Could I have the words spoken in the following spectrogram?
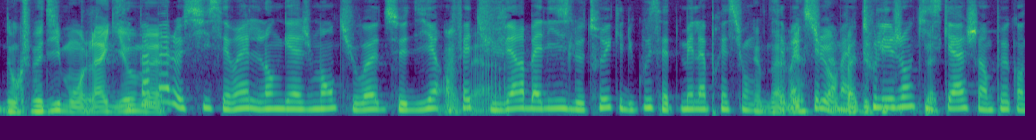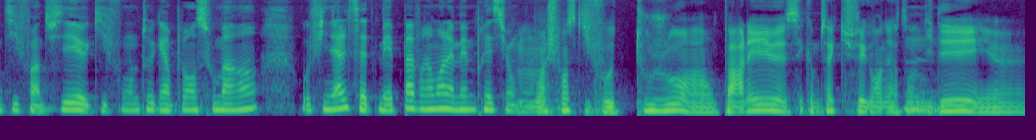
Donc je me dis, bon, là, C'est Guillaume. pas mal aussi, c'est vrai, l'engagement, tu vois, de se dire, en Ah fait, bah. tu verbalises le truc et du coup, ça te met la pression. Ah bah, c'est vrai que c'est pas mal. bah, Tous depuis- les gens qui se cachent un peu quand ils font, tu sais, euh, qui font le truc un peu en sous-marin, au final, ça te met pas vraiment la même pression. Moi, je pense qu'il faut toujours en parler. C'est comme ça que tu fais grandir ton Mm. idée. Et, euh,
